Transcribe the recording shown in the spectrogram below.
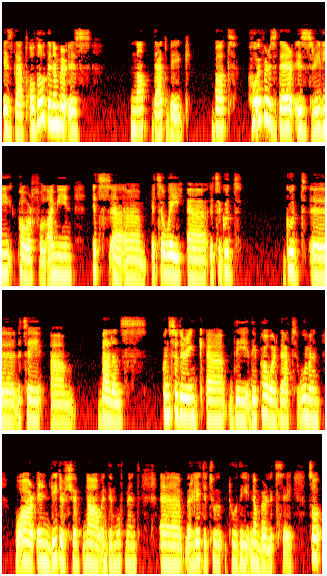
is that although the number is not that big, but whoever is there is really powerful. I mean, it's um, it's a way, uh, it's a good, good, uh, let's say, um, balance, considering uh, the the power that women who are in leadership now in the movement uh, related to, to the number, let's say. So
